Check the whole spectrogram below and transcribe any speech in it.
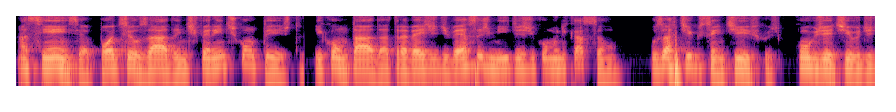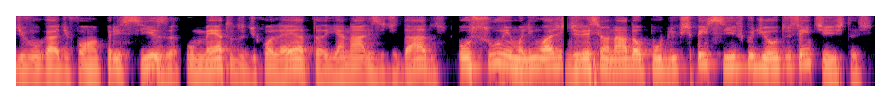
A ciência pode ser usada em diferentes contextos e contada através de diversas mídias de comunicação. Os artigos científicos, com o objetivo de divulgar de forma precisa o método de coleta e análise de dados, possuem uma linguagem direcionada ao público específico de outros cientistas.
